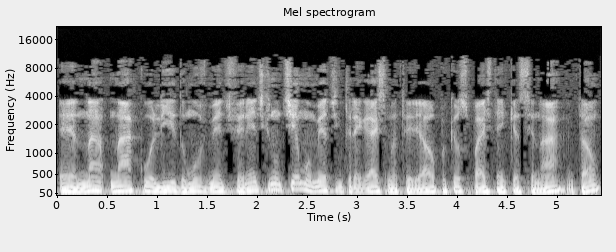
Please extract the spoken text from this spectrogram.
é, na, na acolhida um movimento diferente, que não tinha momento de entregar esse material, porque os pais têm que assinar. Então,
